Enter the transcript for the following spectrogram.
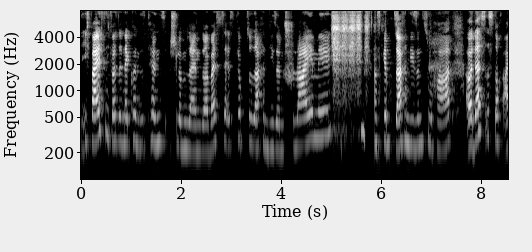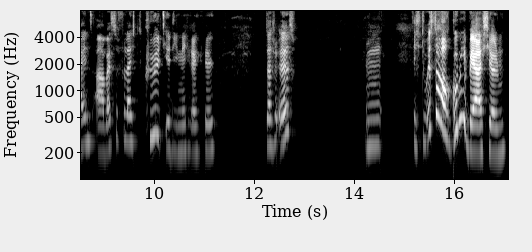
Ich weiß nicht, was in der Konsistenz schlimm sein soll. Weißt du, es gibt so Sachen, die sind schleimig. es gibt Sachen, die sind zu hart. Aber das ist doch 1A. Weißt du, vielleicht kühlt ihr die nicht richtig. Das ist. mh, Ich, du isst doch auch Gummibärchen.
